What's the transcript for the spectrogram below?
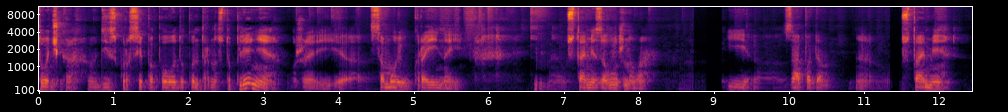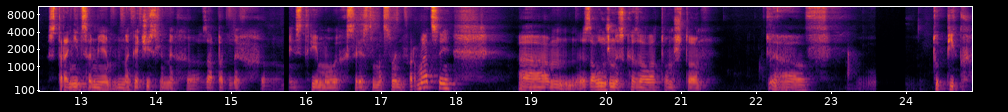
точка в дискурсе по поводу контрнаступления уже и э, самой Украиной устами Залужного и э, Западом, э, устами, страницами многочисленных западных мейнстримовых средств массовой информации. Залужный сказал о том, что тупик,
